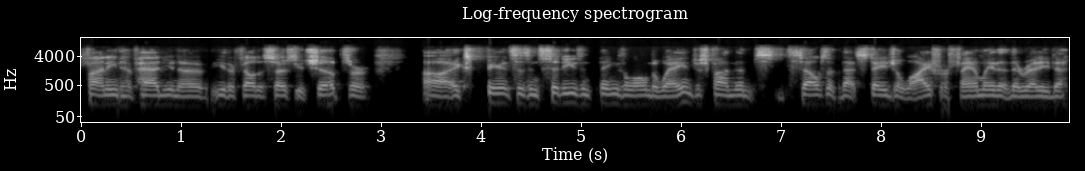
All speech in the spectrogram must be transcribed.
finding have had you know either failed associateships or uh, experiences in cities and things along the way and just find themselves at that stage of life or family that they're ready to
